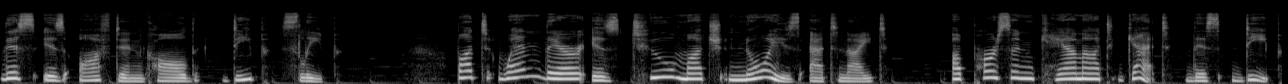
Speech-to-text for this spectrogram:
This is often called deep sleep. But when there is too much noise at night, a person cannot get this deep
